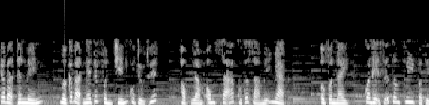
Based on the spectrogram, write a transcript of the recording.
Các bạn thân mến, mời các bạn nghe tiếp phần 9 của tiểu thuyết Học làm ông xã của tác giả Mỹ Nhạc. Ở phần này, quan hệ giữa Tâm Phi và Tề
